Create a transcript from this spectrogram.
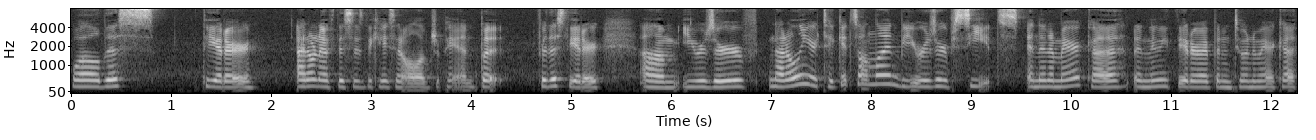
Well, this theater, I don't know if this is the case in all of Japan, but for this theater, um, you reserve not only your tickets online, but you reserve seats. And in America, in any theater I've been into in America,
